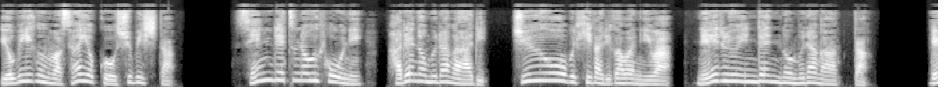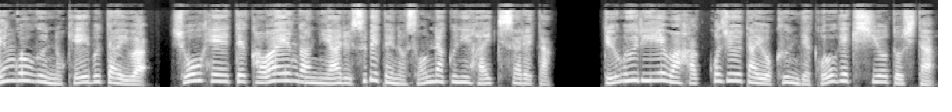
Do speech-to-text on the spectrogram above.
予備軍は左翼を守備した。戦列の右方に、晴れの村があり、中央部左側には、ネールウィンデンの村があった。連合軍の警部隊は、小平手川沿岸にあるすべての村落に配置された。デュムリエは8個渋滞を組んで攻撃しようとした。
